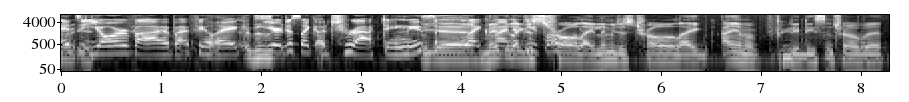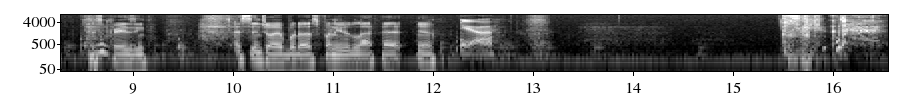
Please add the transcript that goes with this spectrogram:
It's your vibe. I feel like This you're just like attracting these Yeah, like-minded maybe like people. just troll. Like, let me just troll. Like, I am a pretty decent troll, but it's crazy. it's enjoyable though. It's funny to laugh at. Yeah. Yeah.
